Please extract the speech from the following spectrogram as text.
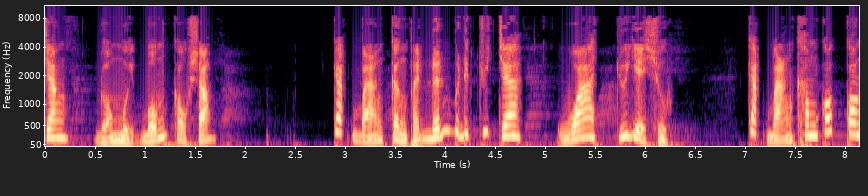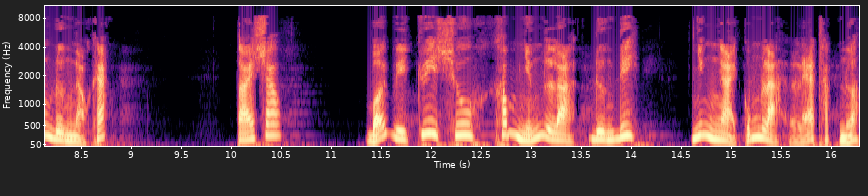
văn đoạn 14 câu 6. Các bạn cần phải đến với Đức Chúa Cha qua Chúa Giêsu. Các bạn không có con đường nào khác. Tại sao? Bởi vì Chúa Giêsu không những là đường đi, nhưng Ngài cũng là lẽ thật nữa.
